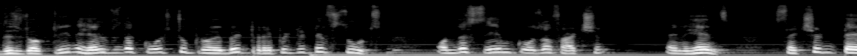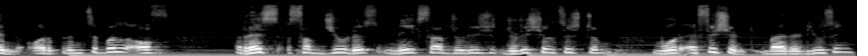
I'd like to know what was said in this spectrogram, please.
This doctrine helps the courts to prohibit repetitive suits on the same cause of action and hence Section 10 or principle of res sub judice makes our judici- judicial system more efficient by reducing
